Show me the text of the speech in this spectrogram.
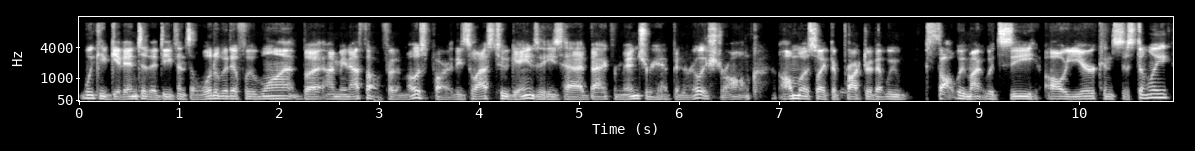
we could get into the defense a little bit if we want, but I mean, I thought for the most part, these last two games that he's had back from injury have been really strong, almost like the Proctor that we thought we might would see all year consistently.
